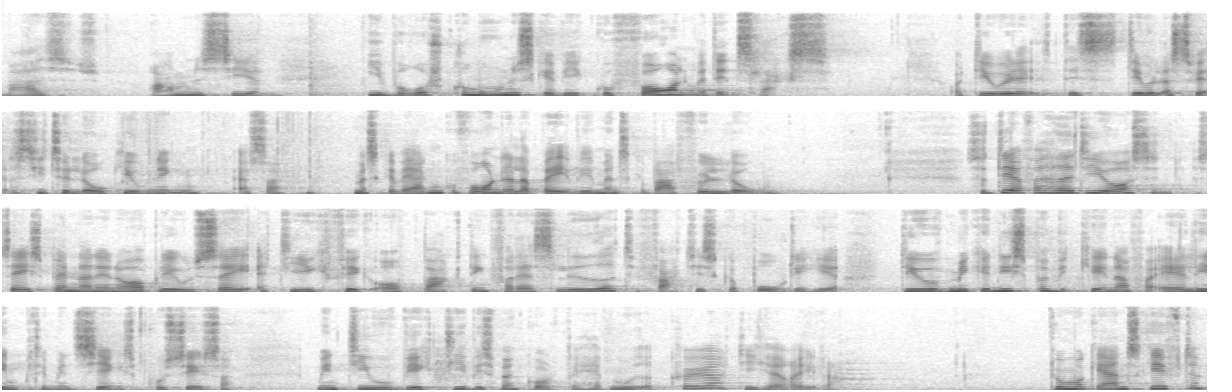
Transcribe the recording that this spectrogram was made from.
meget rammende siger, i vores kommune skal vi ikke gå foran med den slags. Og det er jo, det, det er jo svært at sige til lovgivningen. Altså, man skal hverken gå foran eller bagved, man skal bare følge loven. Så derfor havde de også sagsbehandlerne en oplevelse af, at de ikke fik opbakning fra deres ledere til faktisk at bruge det her. Det er jo mekanismer, vi kender fra alle implementeringsprocesser, men de er jo vigtige, hvis man godt vil have dem ud at køre, de her regler. Du må gerne skifte.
